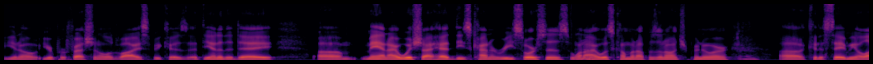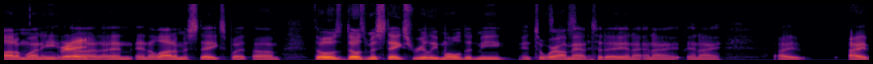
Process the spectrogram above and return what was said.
you know your professional advice because at the end of the day um, man i wish i had these kind of resources when i was coming up as an entrepreneur uh, could have saved me a lot of money right. uh, and, and a lot of mistakes but um, those those mistakes really molded me into where i'm at today and I, and I and I I I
